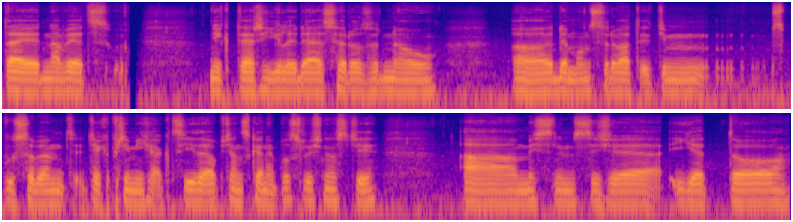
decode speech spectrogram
To je jedna věc. Někteří lidé se rozhodnou uh, demonstrovat i tím způsobem těch přímých akcí té občanské neposlušnosti a myslím si, že je to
